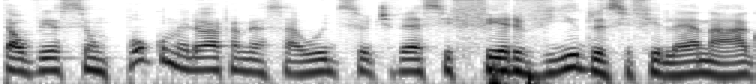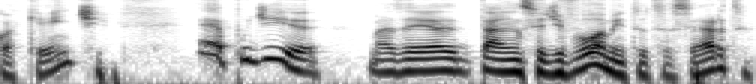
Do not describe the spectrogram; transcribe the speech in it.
talvez ser um pouco melhor para minha saúde se eu tivesse fervido esse filé na água quente? É, podia, mas aí tá ânsia de vômito, tá certo?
